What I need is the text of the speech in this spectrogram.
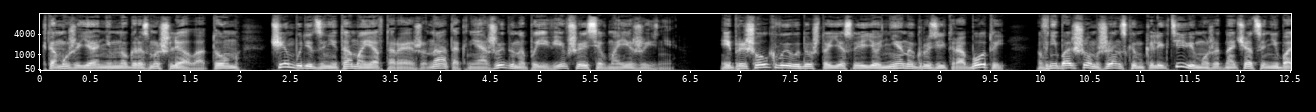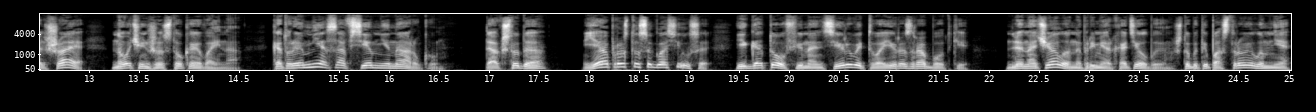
К тому же я немного размышлял о том, чем будет занята моя вторая жена, так неожиданно появившаяся в моей жизни. И пришел к выводу, что если ее не нагрузить работой, в небольшом женском коллективе может начаться небольшая, но очень жестокая война, которая мне совсем не на руку. Так что да, я просто согласился и готов финансировать твои разработки. Для начала, например, хотел бы, чтобы ты построила мне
